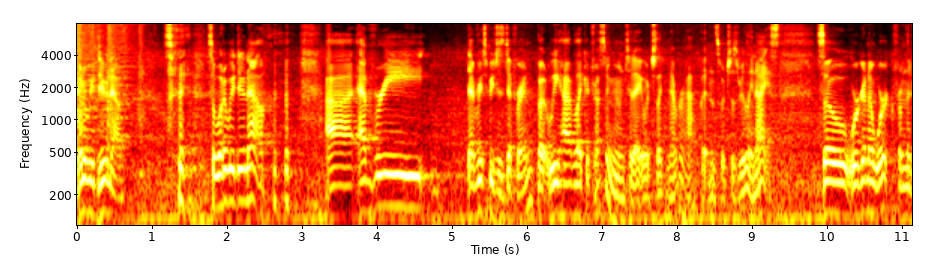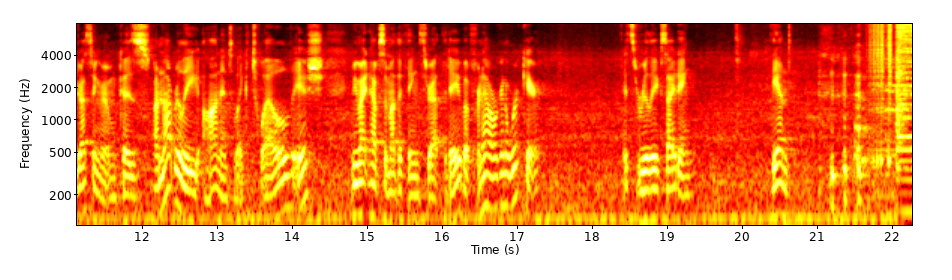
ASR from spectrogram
What do we do now? so what do we do now? uh, every every speech is different, but we have like a dressing room today, which like never happens, which is really nice. So we're gonna work from the dressing room because I'm not really on until like 12-ish. We might have some other things throughout the day, but for now we're gonna work here. It's really exciting. The end.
